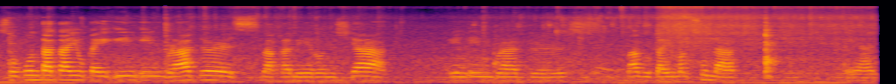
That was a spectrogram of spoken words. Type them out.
So, punta tayo kay In In Brothers. Baka meron siya. In In Brothers. Bago tayo magsulat. Ayan.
